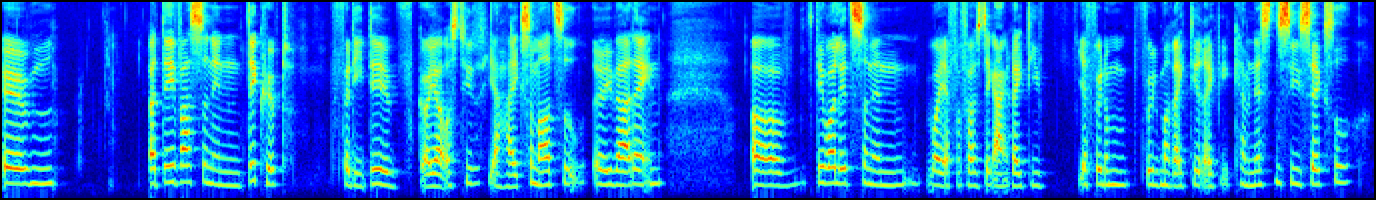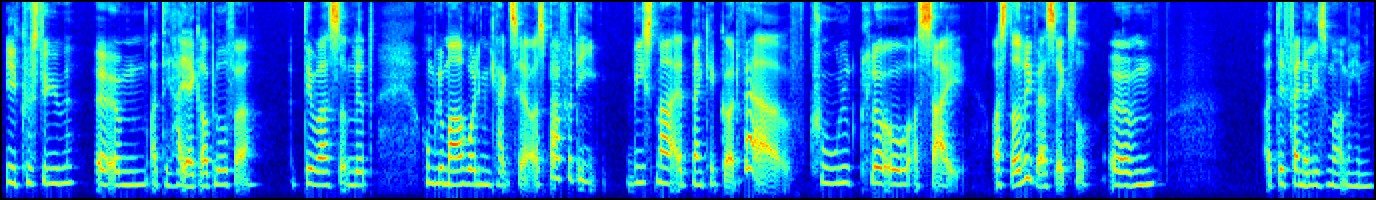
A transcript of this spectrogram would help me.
Øhm, og det var sådan en, det købt, fordi det gør jeg også tit. Jeg har ikke så meget tid øh, i hverdagen. Og det var lidt sådan en, hvor jeg for første gang rigtig jeg følte, følte mig rigtig, rigtig, kan man næsten sige, sexet i et kostyme. Øhm, og det har jeg ikke oplevet før. Det var sådan lidt, hun blev meget hurtigt min karakter. Også bare fordi, viste mig, at man kan godt være cool, klog og sej, og stadigvæk være sexet. Øhm, og det fandt jeg ligesom meget med hende.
